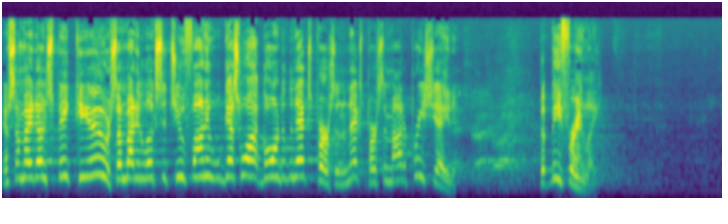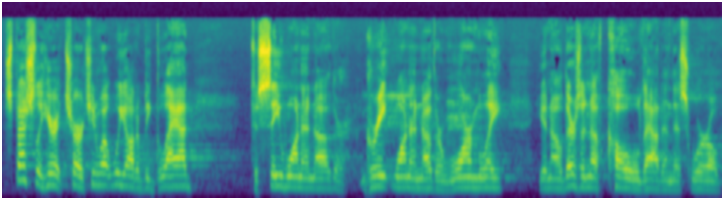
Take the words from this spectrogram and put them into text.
If somebody doesn't speak to you or somebody looks at you funny, well, guess what? Go on to the next person. The next person might appreciate it. But be friendly. Especially here at church, you know what? We ought to be glad to see one another, greet one another warmly. You know, there's enough cold out in this world.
